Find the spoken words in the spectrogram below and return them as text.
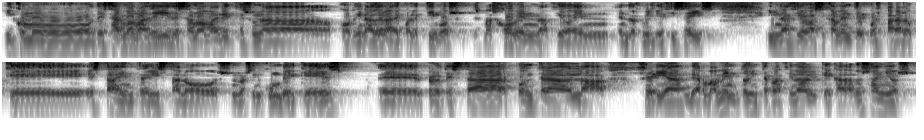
Y como Desarma Madrid, Desarma Madrid es una coordinadora de colectivos, es más joven, nació en, en 2016 y nació básicamente pues para lo que esta entrevista nos, incumbe, que es eh, protestar contra la Feria de Armamento Internacional que cada dos años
